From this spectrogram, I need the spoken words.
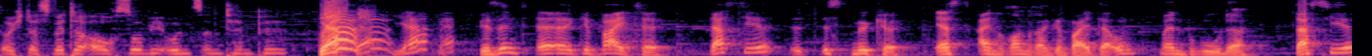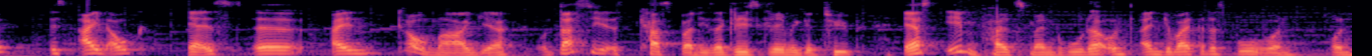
euch das Wetter auch so wie uns im Tempel? Ja, ja, wir sind äh, Geweihte. Das hier ist, ist Mücke. Er ist ein Ronra-Geweihter und mein Bruder. Das hier ist Einaug. Er ist äh, ein Graumagier. Und das hier ist Kaspar, dieser griesgrämige Typ. Er ist ebenfalls mein Bruder und ein Geweihter des Boron. Und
